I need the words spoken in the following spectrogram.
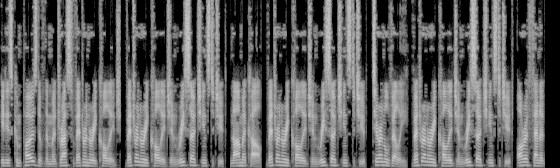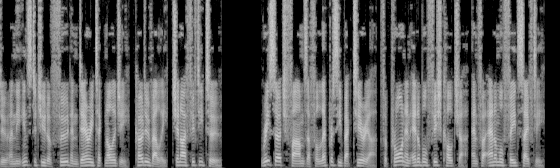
It is composed of the Madras Veterinary College, Veterinary College and Research Institute, Namakkal, Veterinary College and Research Institute, Tirunelveli, Veterinary College and Research Institute, Orathanadu and the Institute of Food and Dairy Technology, Koduveli, Chennai 52. Research farms are for leprosy bacteria, for prawn and edible fish culture, and for animal feed safety.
